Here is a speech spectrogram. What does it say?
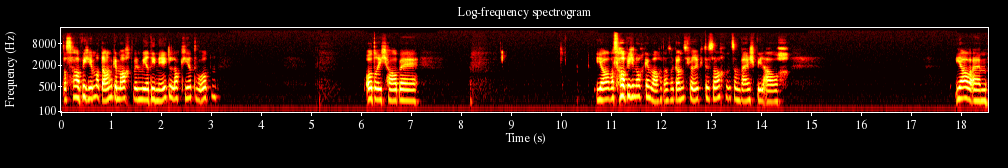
Das habe ich immer dann gemacht, wenn mir die Nägel lackiert wurden. Oder ich habe. Ja, was habe ich noch gemacht? Also ganz verrückte Sachen, zum Beispiel auch. Ja, ähm,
